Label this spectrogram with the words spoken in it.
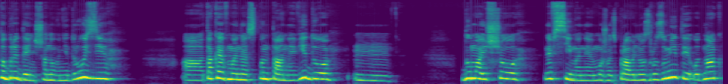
Добрий день, шановні друзі. Таке в мене спонтанне відео. Думаю, що не всі мене можуть правильно зрозуміти, однак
